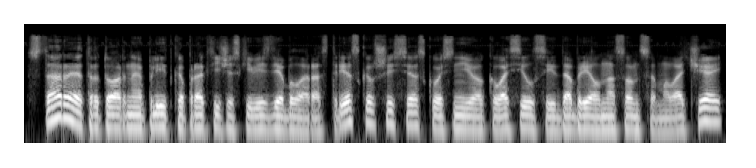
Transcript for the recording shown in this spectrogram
Старая тротуарная плитка практически везде была растрескавшейся, сквозь нее колосился и добрел на солнце молочай.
